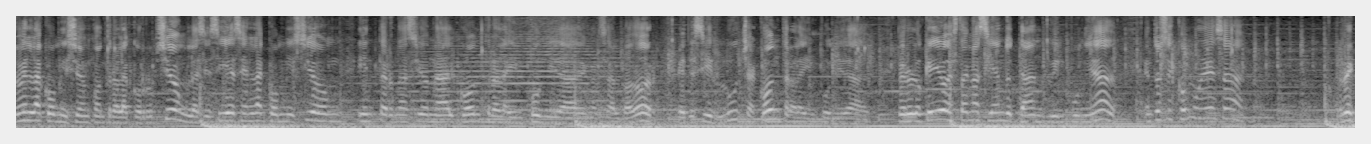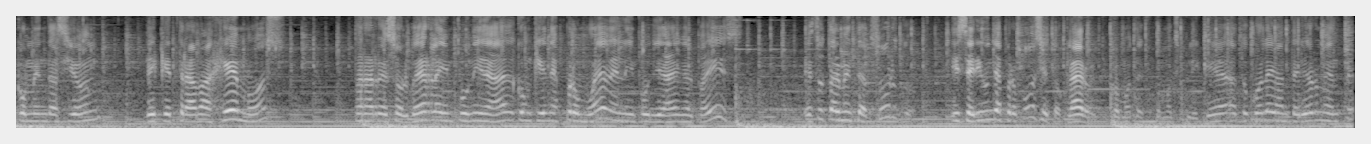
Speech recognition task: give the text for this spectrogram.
no es la Comisión contra la Corrupción, la ICCIES es la Comisión internacional contra la impunidad en El Salvador, es decir, lucha contra la impunidad. Pero lo que ellos están haciendo es dando impunidad. Entonces, ¿cómo es esa recomendación de que trabajemos para resolver la impunidad con quienes promueven la impunidad en el país? Es totalmente absurdo. Y sería un despropósito, claro, como, te, como expliqué a tu colega anteriormente,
